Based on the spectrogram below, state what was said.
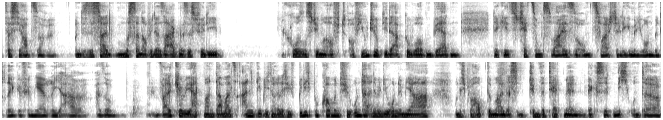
das ist die Hauptsache. Und es ist halt, muss dann auch wieder sagen, es ist für die großen Streamer auf, auf YouTube, die da abgeworben werden, da geht es schätzungsweise um zweistellige Millionenbeträge für mehrere Jahre. Also Valkyrie hat man damals angeblich noch relativ billig bekommen für unter eine Million im Jahr. Und ich behaupte mal, dass Tim the Tatman wechselt nicht unter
